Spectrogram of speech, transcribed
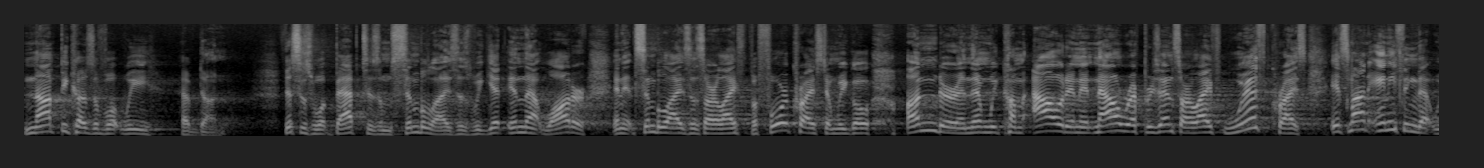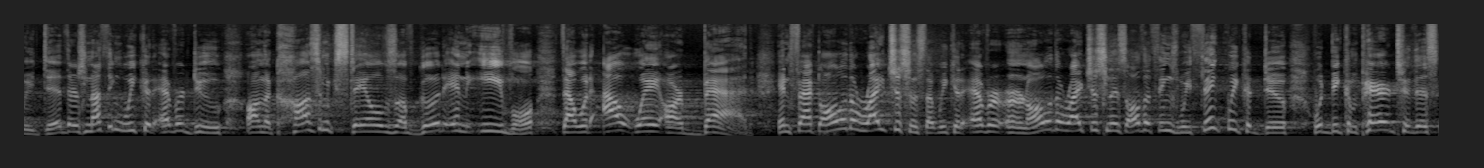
not because of what we have done. This is what baptism symbolizes. We get in that water and it symbolizes our life before Christ and we go under and then we come out and it now represents our life with Christ. It's not anything that we did. There's nothing we could ever do on the cosmic scales of good and evil that would outweigh our bad. In fact, all of the righteousness that we could ever earn, all of the righteousness, all the things we think we could do would be compared to this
